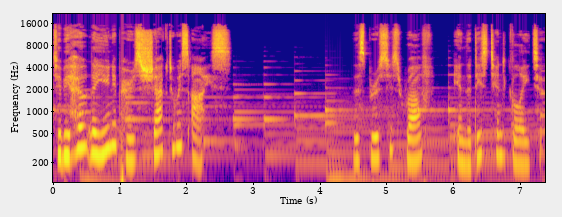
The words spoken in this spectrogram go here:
To behold the universe shacked with ice, the spruces rough in the distant glitter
